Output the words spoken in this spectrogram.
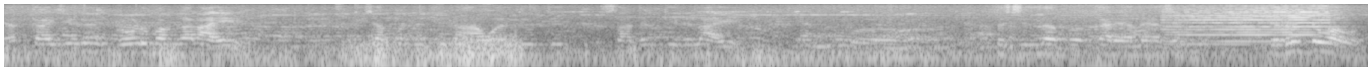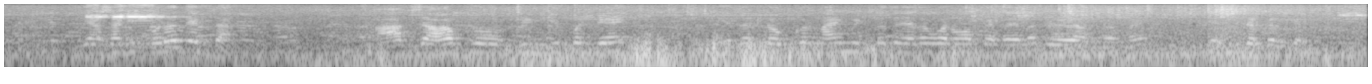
यात काय जे काही गौड बंगाल आहे चुकीच्या पद्धतीनं अहवाल देऊन ते सादर केलेलं आहे तहसीलदार कार्यालयासाठी ते रद्द व्हावं. यासाठी परत एकदा आज जा जिंकी पडली आहे. हे जर लवकर नाही मिटलं तर याचा वनवा पेटायला वेळ लागणार नाही. याची दखल घ्यावी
